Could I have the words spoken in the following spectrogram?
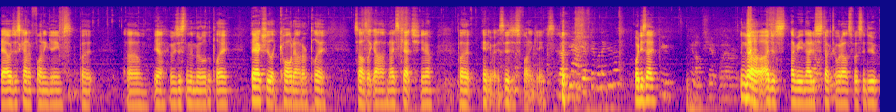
yeah, it was just kind of fun and games, but um, yeah, it was just in the middle of the play. They actually like called out our play, so I was like, ah, nice catch, you know. But anyways, it was just fun and games. Now, do you shift it when they do that? What'd you say? You, you know, shift whatever? No, I just, I mean, I just stuck to what I was supposed to do.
